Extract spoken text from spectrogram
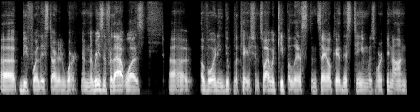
uh, before they started work. And the reason for that was uh, avoiding duplication. So I would keep a list and say, okay, this team was working on,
